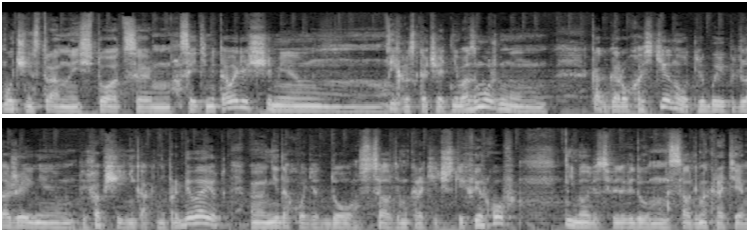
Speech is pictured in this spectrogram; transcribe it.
очень странные ситуации ситуация с этими товарищами, их раскачать невозможно, как гороха стену, вот любые предложения то есть вообще никак не пробивают, э, не доходят до социал-демократических верхов, имелось в виду социал-демократия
